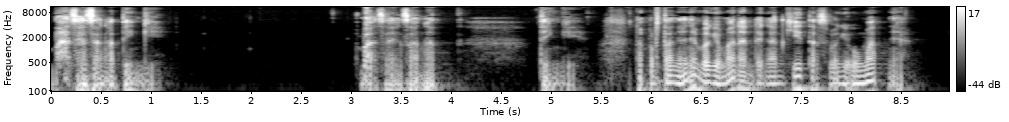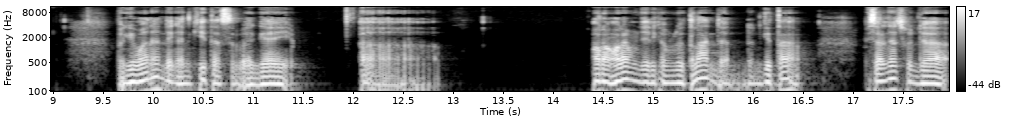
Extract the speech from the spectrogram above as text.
Bahasa yang sangat tinggi. Bahasa yang sangat tinggi. Nah pertanyaannya bagaimana dengan kita sebagai umatnya? Bagaimana dengan kita sebagai uh, orang-orang menjadikan beliau teladan? Dan kita misalnya sudah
